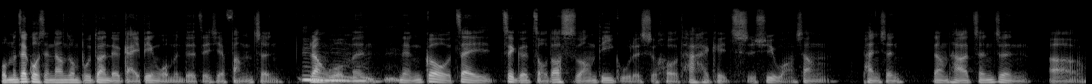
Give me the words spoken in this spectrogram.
我们在过程当中不断的改变我们的这些方针，让我们能够在这个走到死亡低谷的时候，它还可以持续往上攀升。让他真正啊、呃、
